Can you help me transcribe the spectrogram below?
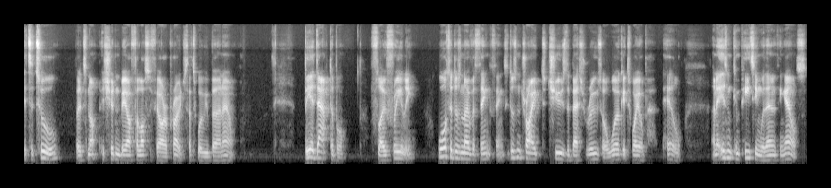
It's a tool, but it's not it shouldn't be our philosophy or approach. That's where we burn out. Be adaptable. Flow freely. Water doesn't overthink things. It doesn't try to choose the best route or work its way uphill. And it isn't competing with anything else.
